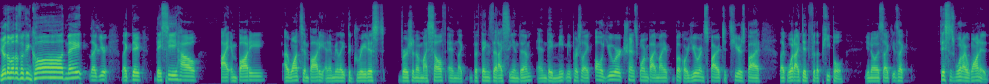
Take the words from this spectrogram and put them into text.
you're the motherfucking god mate. Like you're like they they see how I embody, I want to embody and emulate the greatest version of myself and like the things that I see in them. And they meet me personally, like, oh, you were transformed by my book, or you were inspired to tears by like what I did for the people. You know, it's like, it's like, this is what I wanted.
